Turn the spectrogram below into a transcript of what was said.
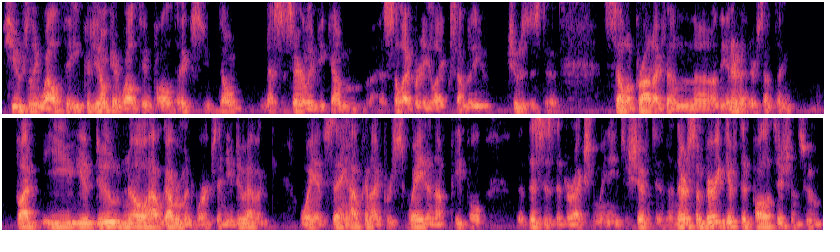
hugely wealthy because you don't get wealthy in politics. You don't necessarily become a celebrity like somebody who chooses to sell a product on uh, on the internet or something. But you, you do know how government works, and you do have a way of saying, how can I persuade enough people that this is the direction we need to shift in? And there are some very gifted politicians who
